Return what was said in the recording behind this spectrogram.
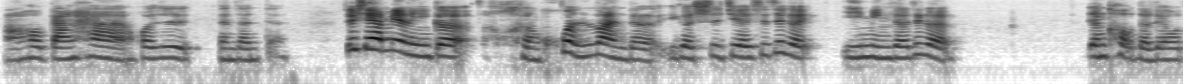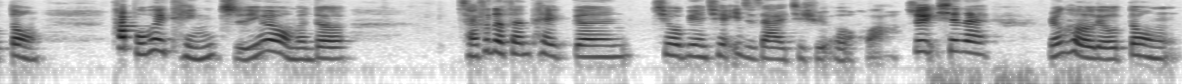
然后干旱，或是等等等，所以现在面临一个很混乱的一个世界，是这个移民的这个人口的流动，它不会停止，因为我们的财富的分配跟气候变迁一直在继续恶化，所以现在人口的流动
